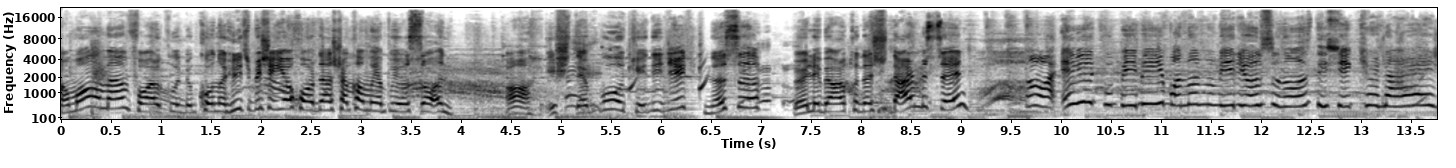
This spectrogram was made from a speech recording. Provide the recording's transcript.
Tamamen farklı bir konu. Hiçbir şey yok orada şaka mı yapıyorsun? Ah işte bu kedicik. Nasıl? Böyle bir arkadaş ister misin? Aa, evet bu bebeği bana mı veriyorsunuz? Teşekkürler.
